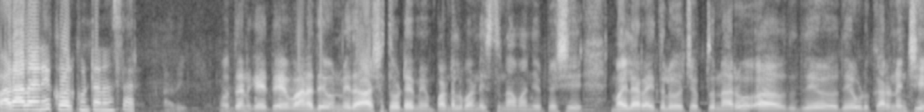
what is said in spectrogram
పడాలనే కోరుకుంటున్నాం సార్. మొత్తానికైతే వానదేవుని మీద ఆశతోటే మేము పంటలు పండిస్తున్నామని చెప్పేసి మహిళా రైతులు చెప్తున్నారు. దేవుడు కరుణించి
